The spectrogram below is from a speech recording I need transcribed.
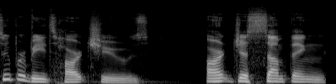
SuperBeets heart chews aren't just something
